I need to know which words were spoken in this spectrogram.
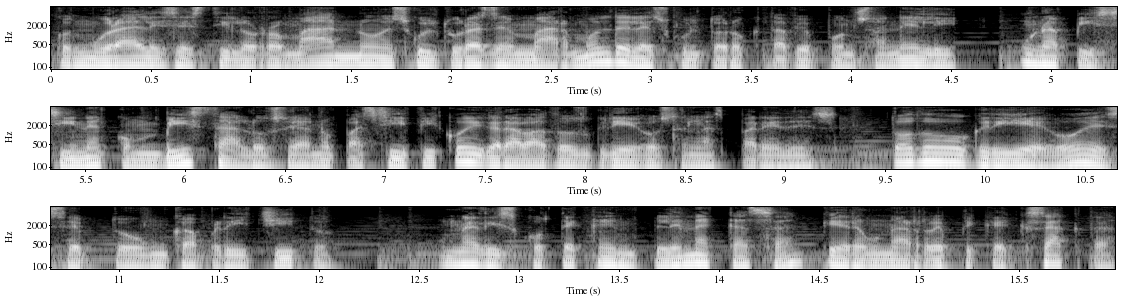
con murales estilo romano, esculturas de mármol del escultor Octavio Ponzanelli, una piscina con vista al Océano Pacífico y grabados griegos en las paredes. Todo griego excepto un caprichito una discoteca en plena casa que era una réplica exacta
